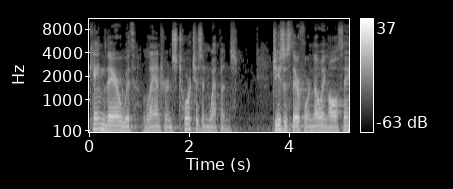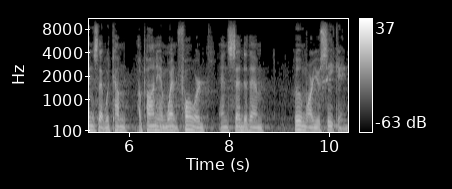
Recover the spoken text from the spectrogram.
came there with lanterns, torches, and weapons. Jesus, therefore, knowing all things that would come upon him, went forward and said to them, Whom are you seeking?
